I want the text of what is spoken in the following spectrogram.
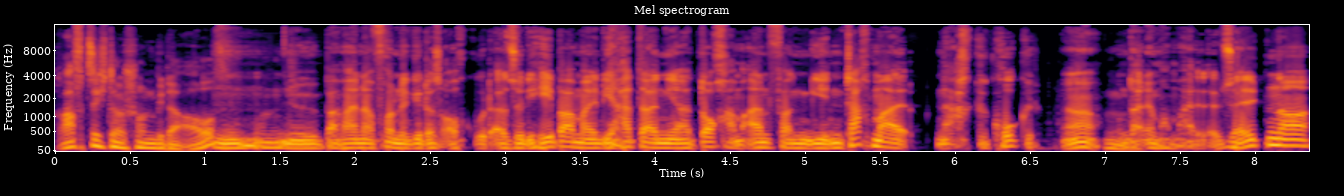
rafft sich da schon wieder auf. Und Nö, bei meiner Freundin geht das auch gut. Also die Hebamme, die hat dann ja doch am Anfang jeden Tag mal nachgeguckt, ja, und dann immer mal seltener.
